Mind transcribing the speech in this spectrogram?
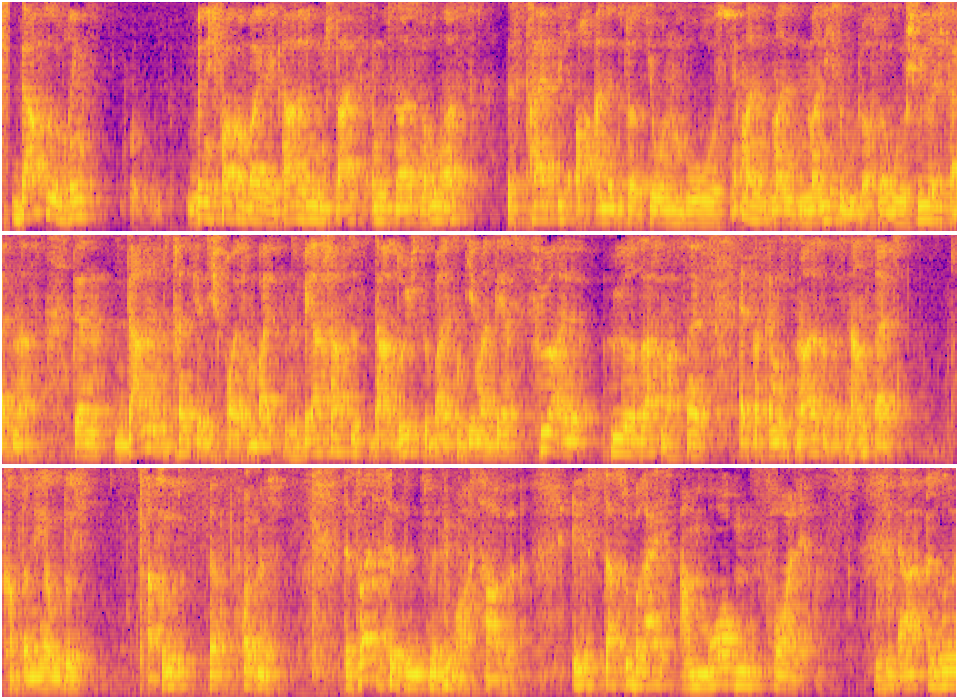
Ja. Dazu übrigens bin ich vollkommen bei dir. Gerade wenn du ein starkes emotionales Warum hast, es treibt dich auch an den Situationen, wo es ja, mal, mal, mal nicht so gut läuft oder wo du Schwierigkeiten hast. Denn dann trennt sich ja die Spreu vom Weizen. Wer schafft es, da durchzubeißen und jemand, der es für eine höhere Sache macht, das heißt etwas Emotionales, was ihn antreibt, kommt da mega gut durch. Absolut. Ja, freut mich. Der zweite Tipp, den ich mitgebracht habe, ist, dass du bereits am Morgen vorlernst. Mhm. Ja, also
